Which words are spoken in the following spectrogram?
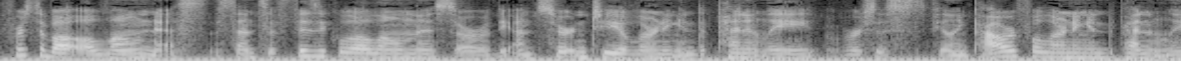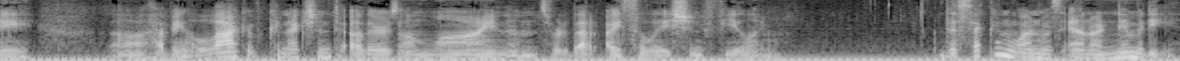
First of all, aloneness, a sense of physical aloneness or the uncertainty of learning independently versus feeling powerful learning independently, uh, having a lack of connection to others online, and sort of that isolation feeling. The second one was anonymity,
